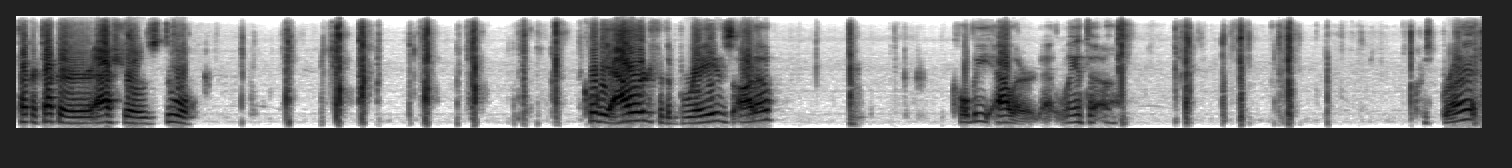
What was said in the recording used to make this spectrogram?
Tucker Tucker, Astros, dual. Kolby Allard for the Braves, auto. Kolby Allard, Atlanta. Kris Bryant,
